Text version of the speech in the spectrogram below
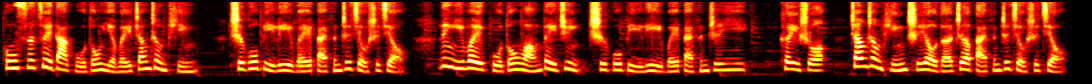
公司最大股东也为张正平，持股比例为百分之九十九，另一位股东王贝俊持股比例为百分之一。可以说，张正平持有的这百分之九十九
